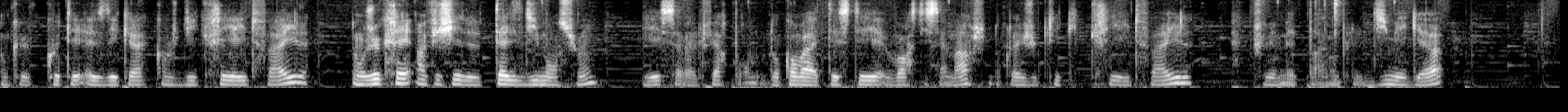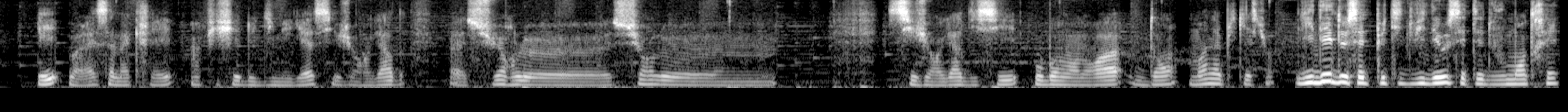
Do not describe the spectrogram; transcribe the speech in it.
Donc euh, côté SDK, quand je dis create file, donc je crée un fichier de telle dimension, et ça va le faire pour nous. Donc on va tester, voir si ça marche. Donc là je clique create file, je vais mettre par exemple 10 mégas, et voilà, ça m'a créé un fichier de 10 mégas si je regarde euh, sur le sur le si je regarde ici au bon endroit dans mon application. L'idée de cette petite vidéo, c'était de vous montrer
